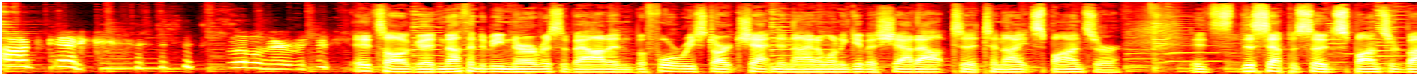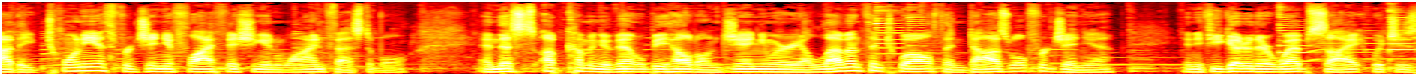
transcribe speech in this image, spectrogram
Oh, good. a little nervous. It's all good. Nothing to be nervous about. And before we start chatting tonight, I want to give a shout out to tonight's sponsor. It's this episode sponsored by the 20th Virginia Fly Fishing and Wine Festival. And this upcoming event will be held on January 11th and 12th in Doswell, Virginia. And if you go to their website, which is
